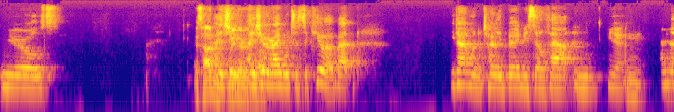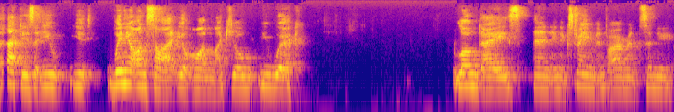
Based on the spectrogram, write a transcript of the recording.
murals. It's hard as, you, as well. you're able to secure, but you don't want to totally burn yourself out. And yeah, mm. and the fact is that you you when you're on site, you're on like you you work long days and in extreme environments and you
